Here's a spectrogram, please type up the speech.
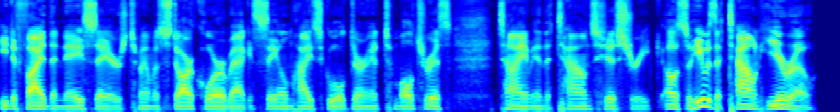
He defied the naysayers to become a star quarterback at Salem High School during a tumultuous time in the town's history. Oh, so he was a town hero.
